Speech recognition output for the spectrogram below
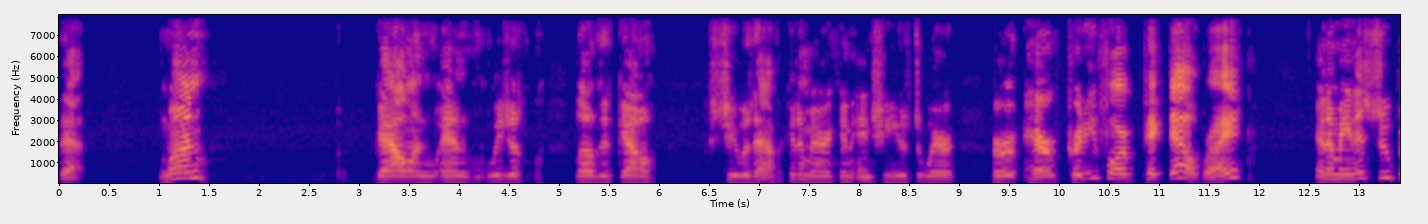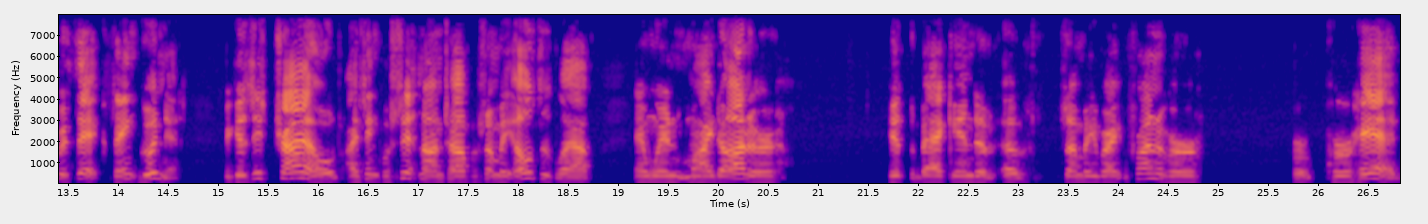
that. One gal, and and we just love this gal. She was African American, and she used to wear her hair pretty far picked out, right? And I mean, it's super thick. Thank goodness, because this child, I think, was sitting on top of somebody else's lap, and when my daughter hit the back end of, of somebody right in front of her, her her head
